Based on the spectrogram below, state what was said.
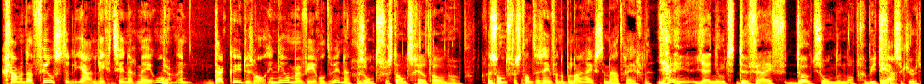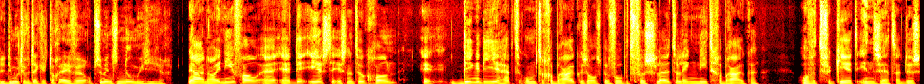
gaan we daar veel te ja, lichtzinnig mee om. Ja. En daar kun je dus al enorme wereld winnen. Gezond verstand scheelt al een hoop. Gezond verstand is een van de belangrijkste maatregelen. Jij, jij noemt de vijf doodzonden op gebied Ja. van security. Die moeten we denk ik toch even op zijn minst noemen hier. Ja, nou in ieder geval, eh, de eerste is natuurlijk gewoon... eh, dingen die je hebt om te gebruiken... zoals bijvoorbeeld versleuteling niet gebruiken. Of het verkeerd inzetten. Dus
